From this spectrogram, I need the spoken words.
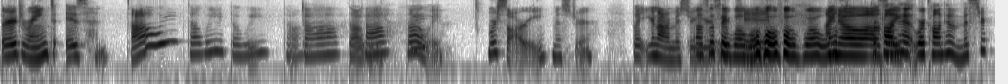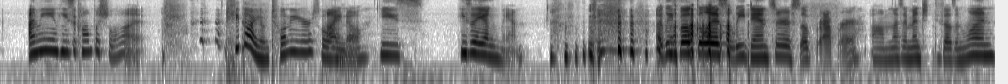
third ranked is Dawi, Dawi, Dawi, Da- Da, Dawi, Dawi. We're sorry, Mister, but you're not a Mister. I was you're, gonna say, you're whoa, whoa, whoa, whoa, whoa. I know. I We're calling like, him. We're calling him Mister. I mean, he's accomplished a lot. He's not even 20 years old. I know. He's he's a young man. a lead vocalist, a lead dancer, a sub rapper. Um, as I mentioned, 2001.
